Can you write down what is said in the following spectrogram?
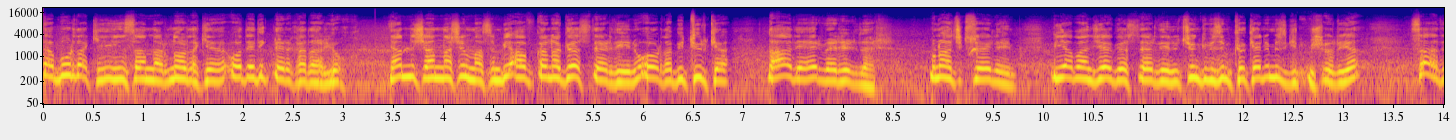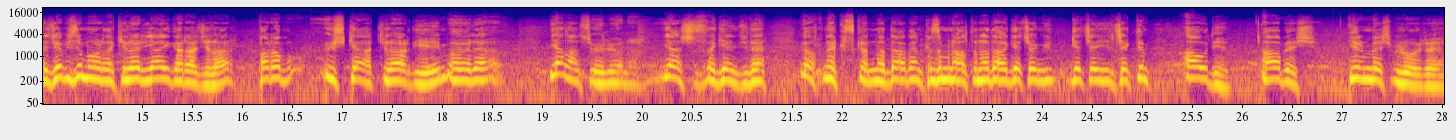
ya buradaki insanların oradaki o dedikleri kadar yok. Yanlış anlaşılmasın bir Afgan'a gösterdiğini orada bir Türkiye daha değer verirler. Bunu açık söyleyeyim. Bir yabancıya gösterdiğini çünkü bizim kökenimiz gitmiş oraya. Sadece bizim oradakiler yaygaracılar, para üçkağıtçılar diyeyim öyle yalan söylüyorlar. Yaşlısı da genci de yok ne kıskanma daha ben kızımın altına daha geçen geçen yıl çektim Audi A5 25 bin euroya.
